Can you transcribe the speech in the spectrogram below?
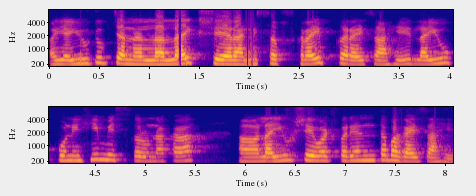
या युट्यूब चॅनलला लाईक शेअर आणि सबस्क्राईब करायचं आहे. लाईव्ह कोणीही मिस करू नका. लाईव्ह शेवटपर्यंत बघायचं आहे.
